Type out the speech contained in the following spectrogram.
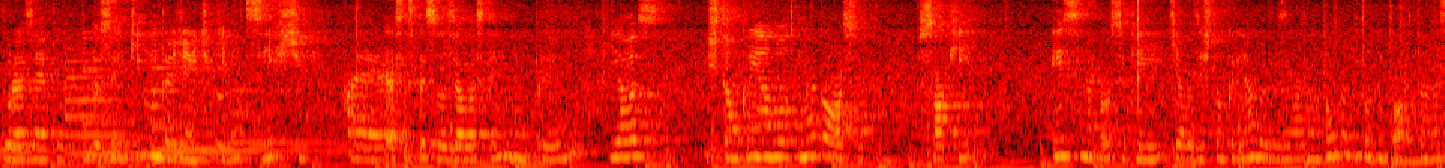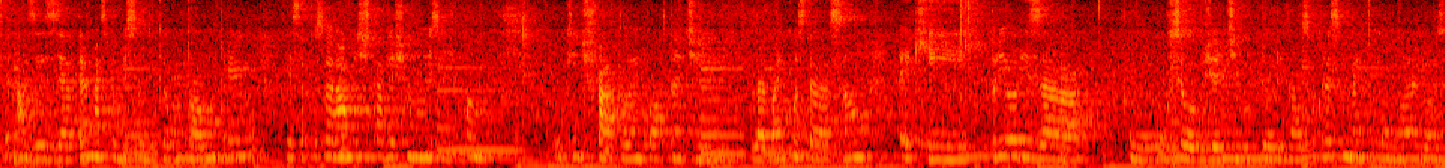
Por exemplo, eu sei que muita gente que me assiste, é, essas pessoas elas têm um emprego e elas estão criando outro negócio. Só que esse negócio que, que elas estão criando, às vezes elas não estão dando tanta importância, às vezes é até mais promissor do que o atual emprego, e essa pessoa realmente está deixando isso de mão. O que de fato é importante levar em consideração é que priorizar o, o, seu objetivo, priorizar o seu crescimento como um negócio,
